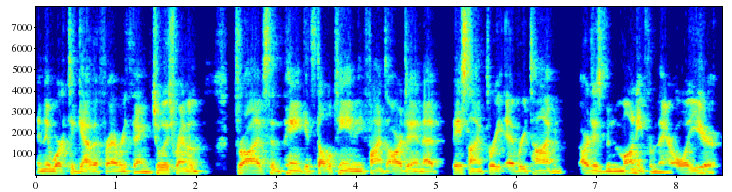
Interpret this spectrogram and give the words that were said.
and they work together for everything. Julius Randle drives to the paint, gets double teamed, and he finds RJ in that baseline three every time. And RJ's been money from there all year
